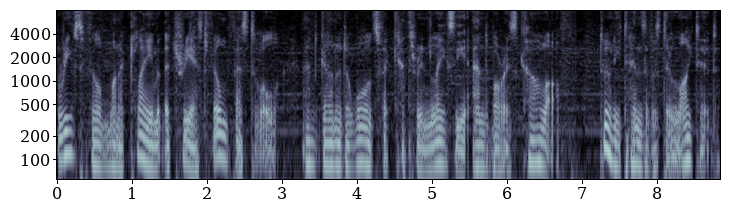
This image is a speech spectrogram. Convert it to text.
Reeves' film won acclaim at the Trieste Film Festival and garnered awards for Catherine Lacey and Boris Karloff. Tony Tenser was delighted.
